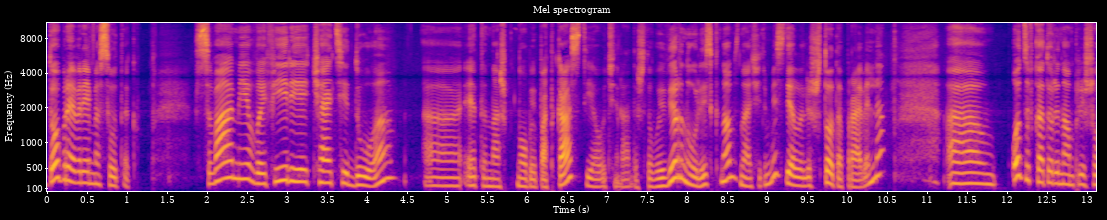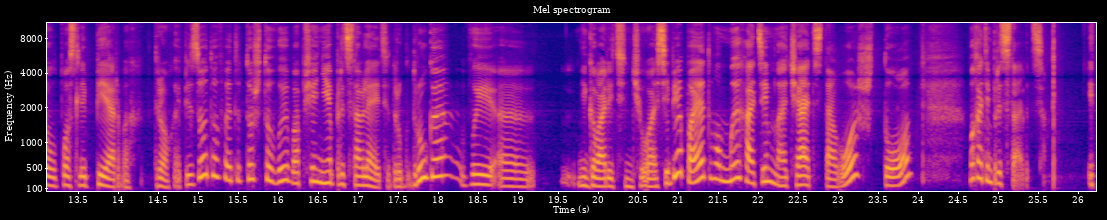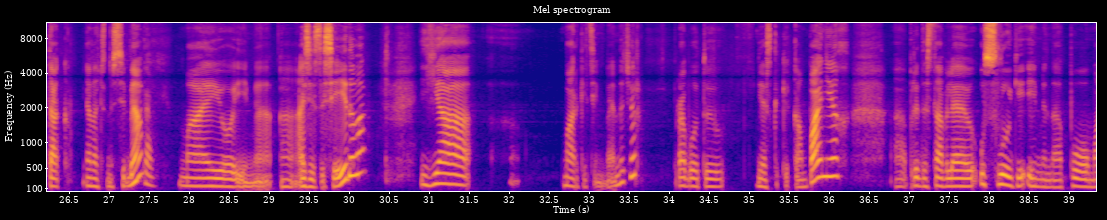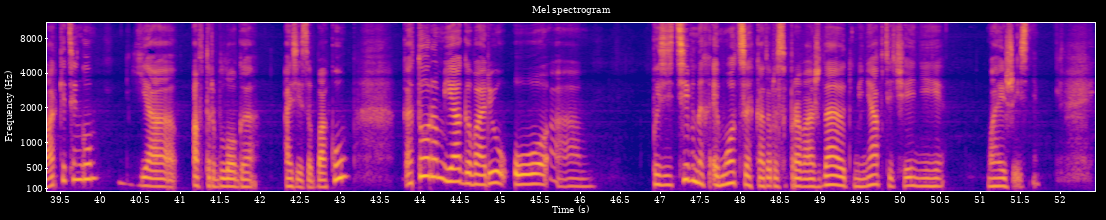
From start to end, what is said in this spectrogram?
Доброе время суток. С вами в эфире Чати Дуа. Это наш новый подкаст. Я очень рада, что вы вернулись к нам. Значит, мы сделали что-то правильно. А, отзыв, который нам пришел после первых трех эпизодов, это то, что вы вообще не представляете друг друга. Вы э, не говорите ничего о себе, поэтому мы хотим начать с того, что мы хотим представиться. Итак, я начну с себя. Да. Мое имя а, Азиза Сеидова. Я маркетинг-менеджер, работаю в нескольких компаниях, а, предоставляю услуги именно по маркетингу. Я автор блога Азиза Баку, в котором я говорю о а, позитивных эмоциях, которые сопровождают меня в течение моей жизни.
